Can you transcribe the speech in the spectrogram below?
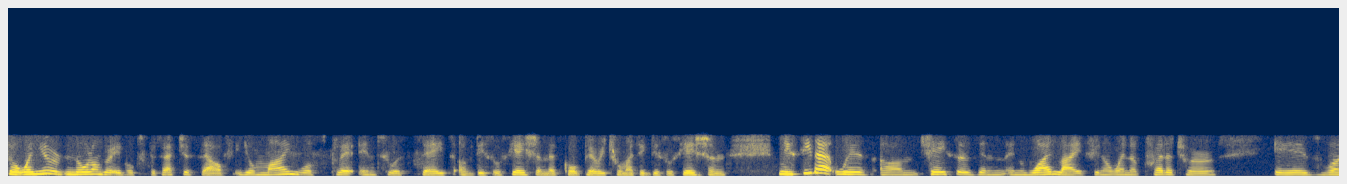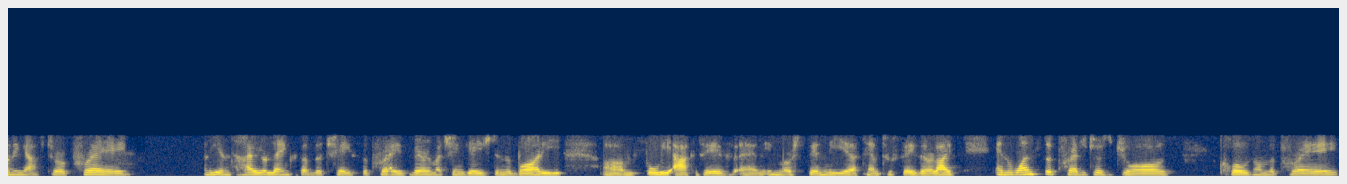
So, when you're no longer able to protect yourself, your mind will split into a state of dissociation that's called peri-traumatic dissociation. And you see that with um, chases in, in wildlife, you know, when a predator is running after a prey the entire length of the chase. The prey is very much engaged in the body, um, fully active and immersed in the attempt to save their life. And once the predator's jaws close on the prey,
